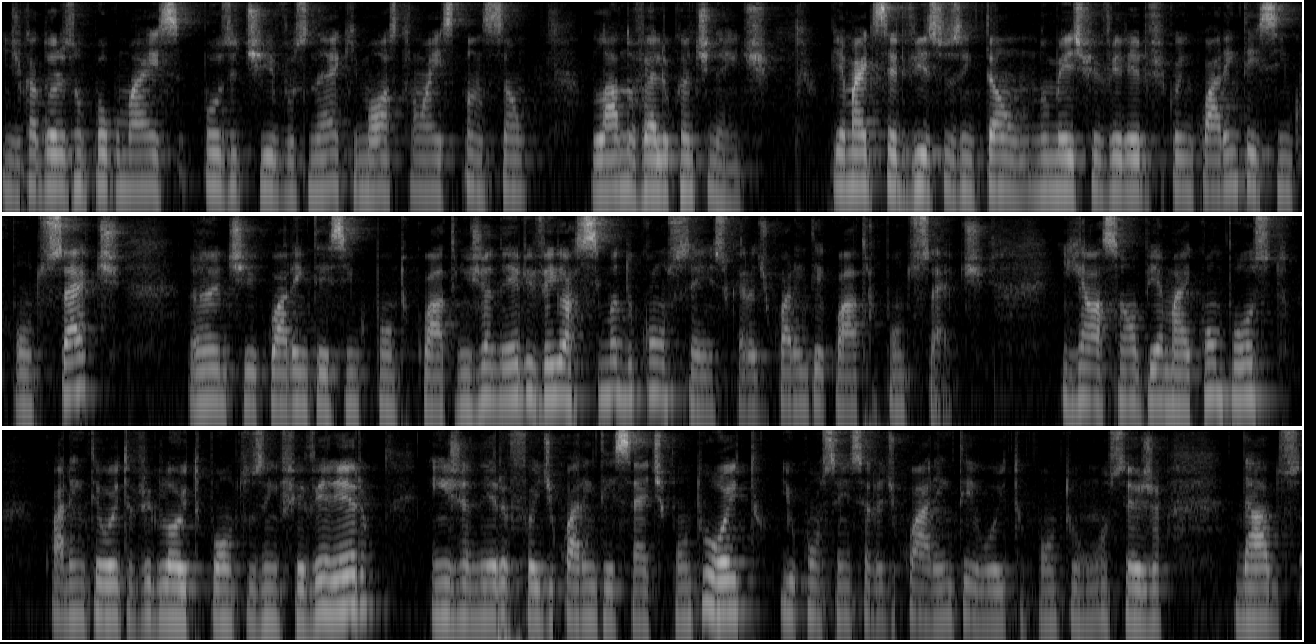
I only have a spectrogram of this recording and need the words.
indicadores um pouco mais positivos, né, que mostram a expansão lá no velho continente. O PMI de serviços, então, no mês de fevereiro ficou em 45,7 ante 45,4 em janeiro e veio acima do consenso, que era de 44,7. Em relação ao PMI composto, 48,8 pontos em fevereiro, em janeiro foi de 47,8 e o consenso era de 48,1, ou seja, dados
